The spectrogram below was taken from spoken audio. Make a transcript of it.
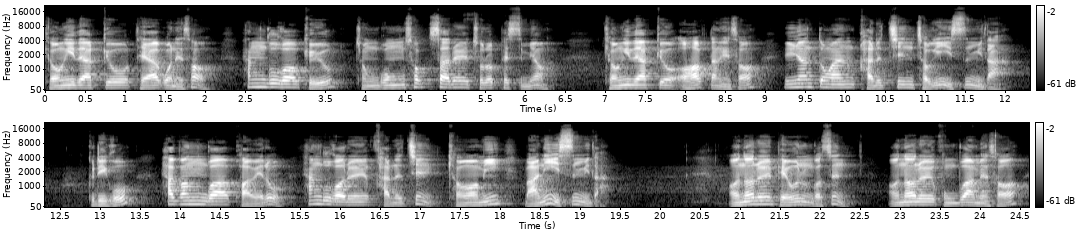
경희대학교 대학원에서 한국어 교육 전공 석사를 졸업했으며, 경희대학교 어학당에서 1년 동안 가르친 적이 있습니다. 그리고 학원과 과외로 한국어를 가르친 경험이 많이 있습니다. 언어를 배우는 것은 언어를 공부하면서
